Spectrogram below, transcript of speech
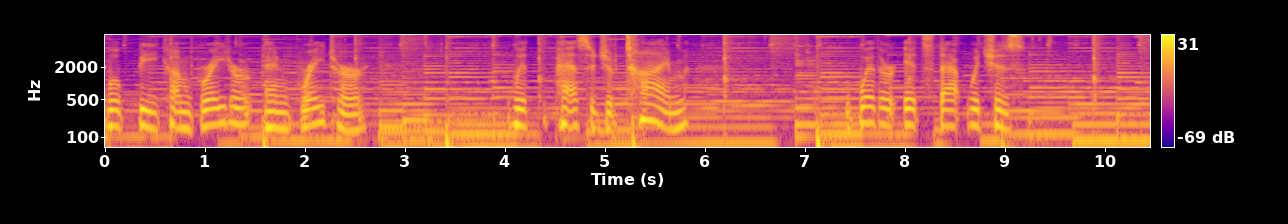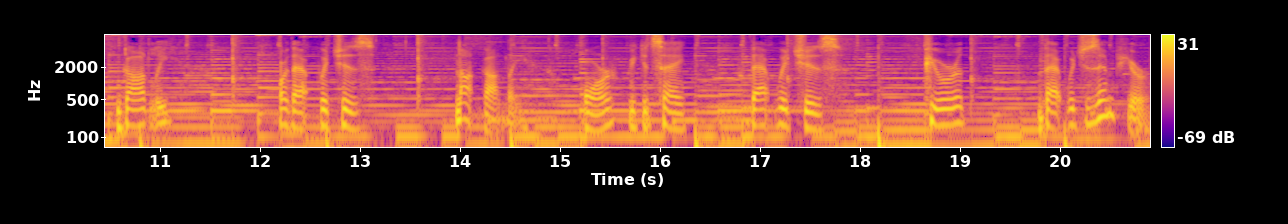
will become greater and greater with the passage of time, whether it's that which is godly or that which is not godly. Or we could say that which is pure, that which is impure.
